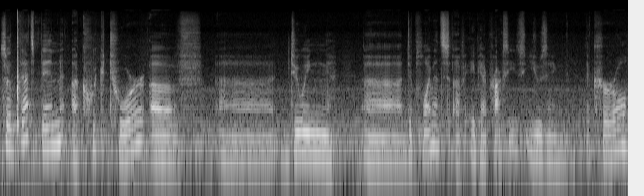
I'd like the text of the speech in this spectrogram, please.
So that's been a quick tour of uh, doing uh, deployments of API proxies using the curl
